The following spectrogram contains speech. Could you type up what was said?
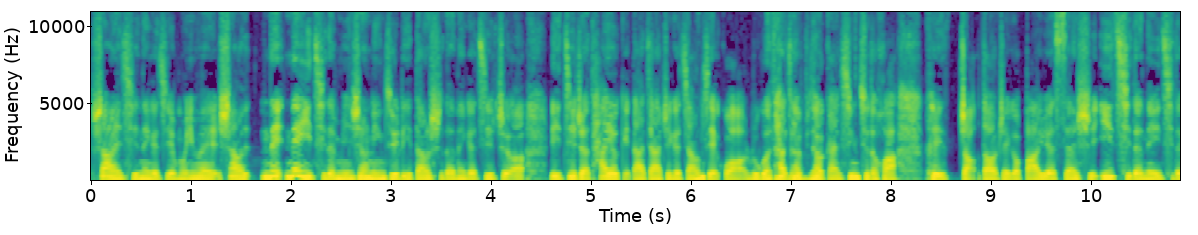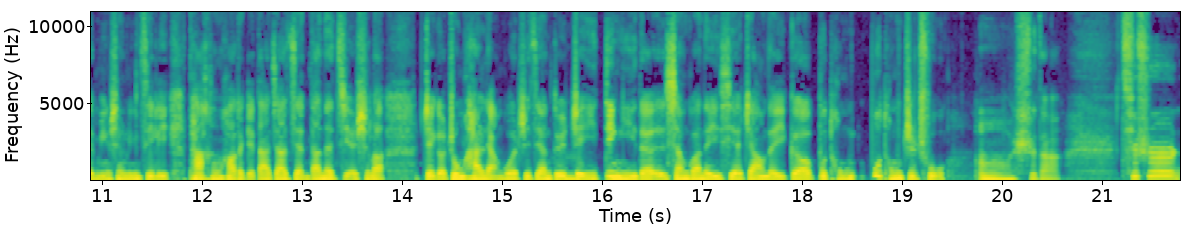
上一期那个节目，因为上 那那一期的《民生零距离》，当时的那个记者李记者他有给大家这个讲解过。如果大家比较感兴趣的话，可以找到这个八月三十一期的那一期的《民生零距离》，他很好的给大家简单的解释了这个中韩两国之间对这一定义的相关的一些这样的一个不同不同之处。嗯，是的。其实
